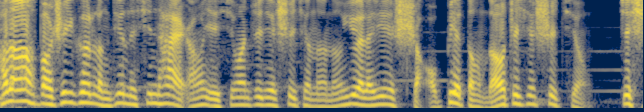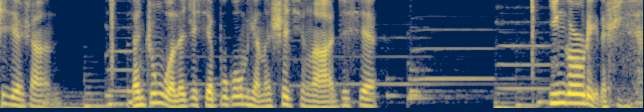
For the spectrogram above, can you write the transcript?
好的啊，保持一颗冷静的心态，然后也希望这件事情呢能越来越少，别等到这些事情，这世界上，咱中国的这些不公平的事情啊，这些阴沟里的事情。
